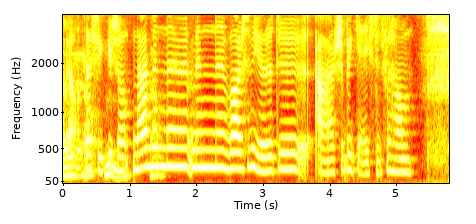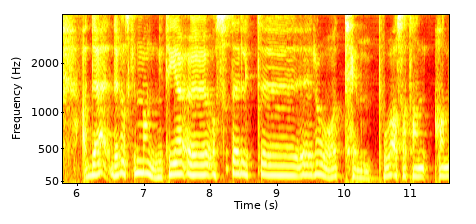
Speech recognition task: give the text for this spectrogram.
er ja, det er sikkert sånn. Nei, men, eh, men eh, hva er det som gjør at du er så begeistret for han? Ja, det, er, det er ganske mange ting. Uh, også det litt uh, rå tempoet. Altså at han, han,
